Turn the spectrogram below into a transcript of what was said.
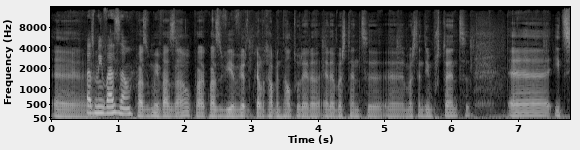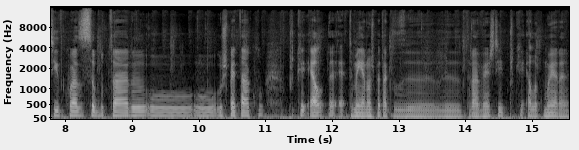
Uh, quase uma invasão. Quase uma invasão, quase, quase via verde, porque ela realmente na altura era, era bastante, uh, bastante importante. E decide quase sabotar o, o, o espetáculo, porque ela, também era um espetáculo de, de, travesti, porque ela, como era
